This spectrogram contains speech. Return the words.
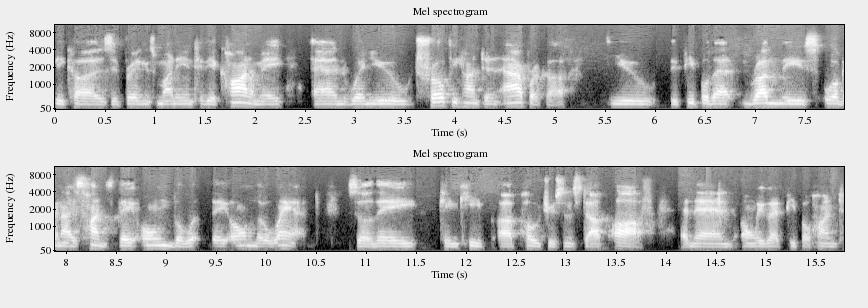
because it brings money into the economy. And when you trophy hunt in Africa, you the people that run these organized hunts, they own the they own the land, so they can keep uh, poachers and stuff off and then only let people hunt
